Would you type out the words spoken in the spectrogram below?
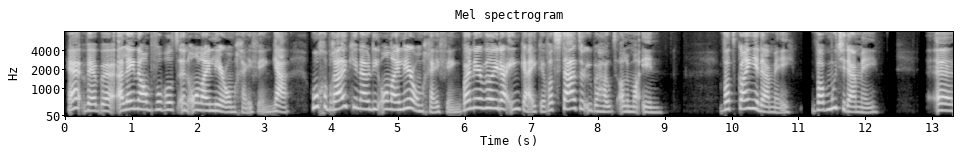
Hè, we hebben alleen al bijvoorbeeld een online leeromgeving. Ja, hoe gebruik je nou die online leeromgeving? Wanneer wil je daarin kijken? Wat staat er überhaupt allemaal in? Wat kan je daarmee? Wat moet je daarmee? Uh,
